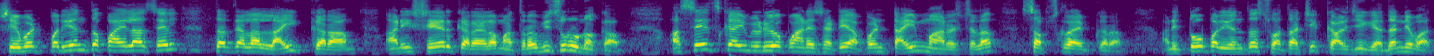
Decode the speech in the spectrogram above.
शेवटपर्यंत पाहिला असेल तर त्याला लाईक करा आणि शेअर करायला मात्र विसरू नका. असेच काही व्हिडिओ पाहण्यासाठी आपण टाईम महाराष्ट्राला सबस्क्राईब करा. आणि तोपर्यंत स्वतःची काळजी घ्या. धन्यवाद.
